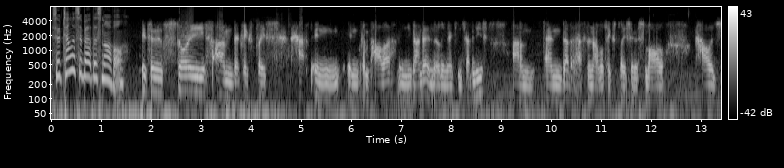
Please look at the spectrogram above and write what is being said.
So tell us about this novel. It's a story um, that takes place half in, in Kampala, in Uganda, in the early 1970s. Um, and the other half of the novel takes place in a small college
